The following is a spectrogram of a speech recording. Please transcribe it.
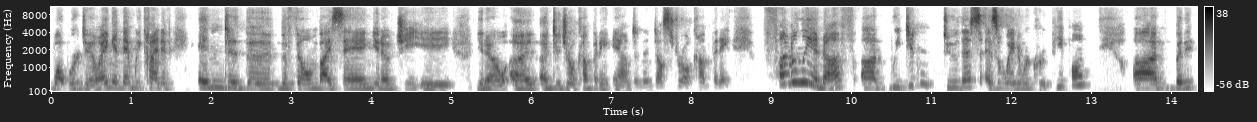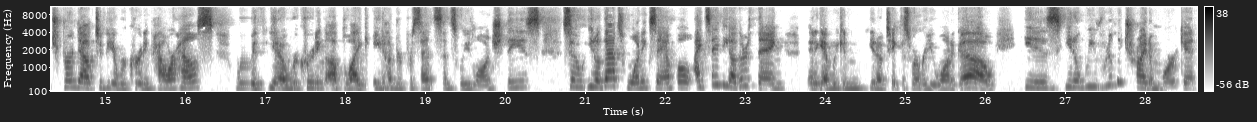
what we're doing. And then we kind of ended the, the film by saying, you know, GE, you know, a, a digital company and an industrial company. Funnily enough, um, we didn't do this as a way to recruit people, um, but it turned out to be a recruiting powerhouse with, you know, recruiting up like 800% since we launched these. So, you know, that's one example. I'd say the other thing, and again, we can, you know, take this wherever you want to go, is, you know, we really try to market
